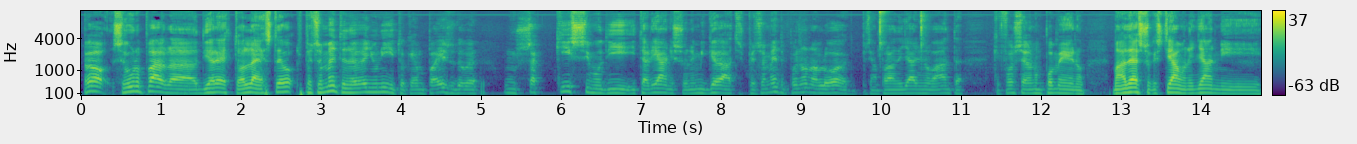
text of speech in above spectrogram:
Però se uno parla dialetto all'estero, specialmente nel Regno Unito, che è un paese dove un sacchissimo di italiani sono emigrati, specialmente poi non allora, stiamo parlando degli anni 90, che forse erano un po' meno, ma adesso che stiamo negli anni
